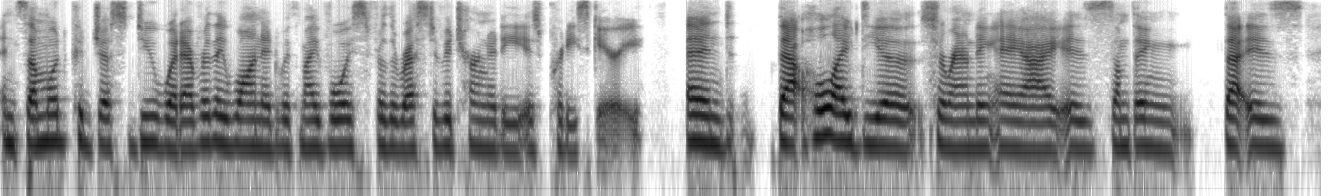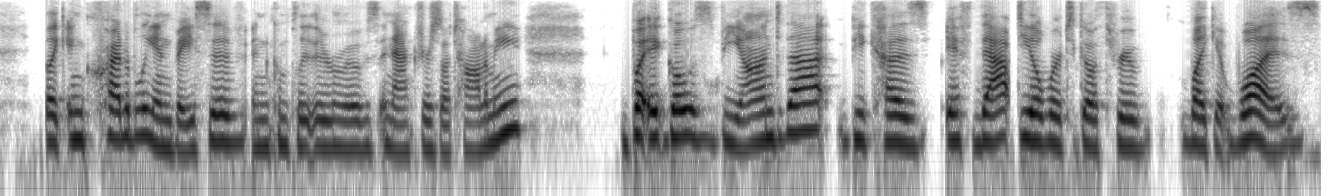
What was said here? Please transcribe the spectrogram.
and someone could just do whatever they wanted with my voice for the rest of eternity is pretty scary. And that whole idea surrounding AI is something that is like incredibly invasive and completely removes an actor's autonomy. But it goes beyond that because if that deal were to go through like it was,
